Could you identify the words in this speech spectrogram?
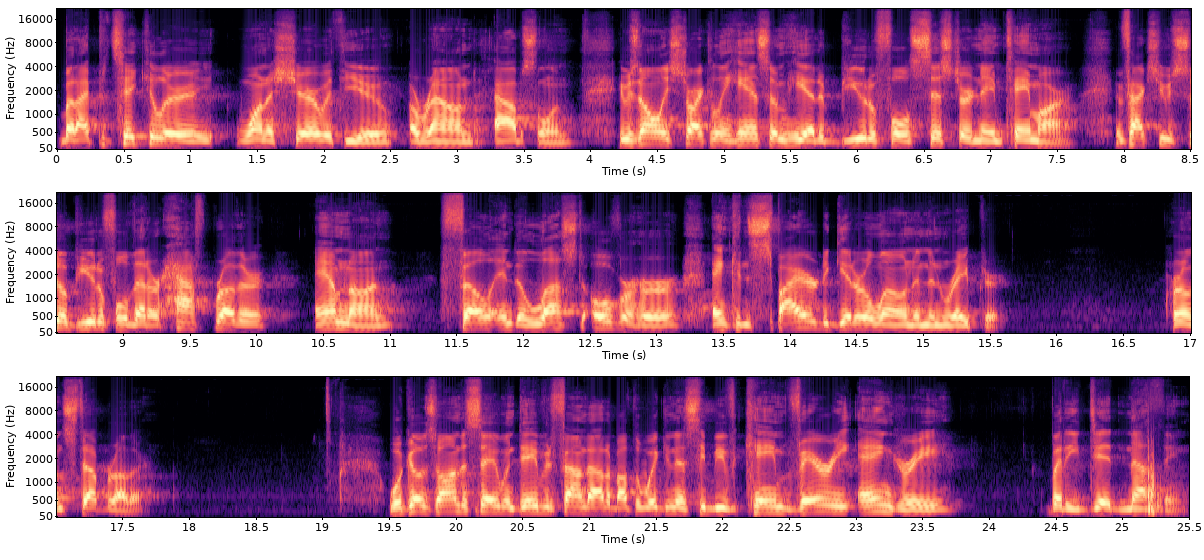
But I particularly want to share with you around Absalom. He was not only strikingly handsome, he had a beautiful sister named Tamar. In fact, she was so beautiful that her half brother, Amnon, fell into lust over her and conspired to get her alone and then raped her. Her own stepbrother. What goes on to say when David found out about the wickedness, he became very angry, but he did nothing.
